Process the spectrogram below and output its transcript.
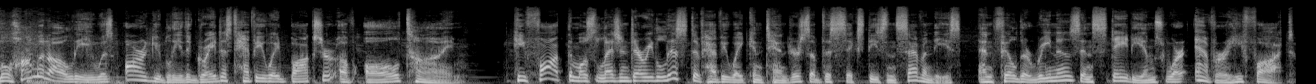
Muhammad Ali was arguably the greatest heavyweight boxer of all time. He fought the most legendary list of heavyweight contenders of the 60s and 70s and filled arenas and stadiums wherever he fought.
